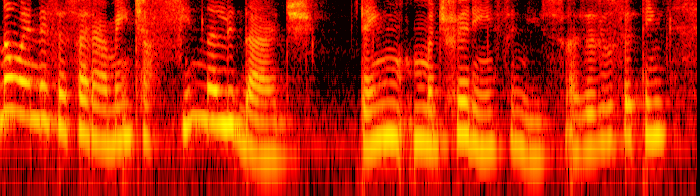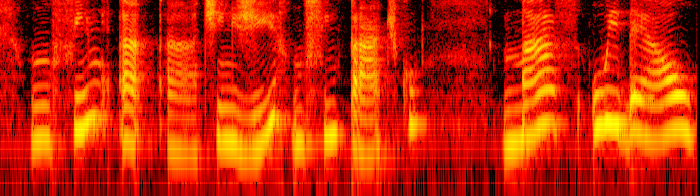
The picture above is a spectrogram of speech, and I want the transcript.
Não é necessariamente a finalidade, tem uma diferença nisso. Às vezes você tem um fim a, a atingir, um fim prático, mas o ideal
